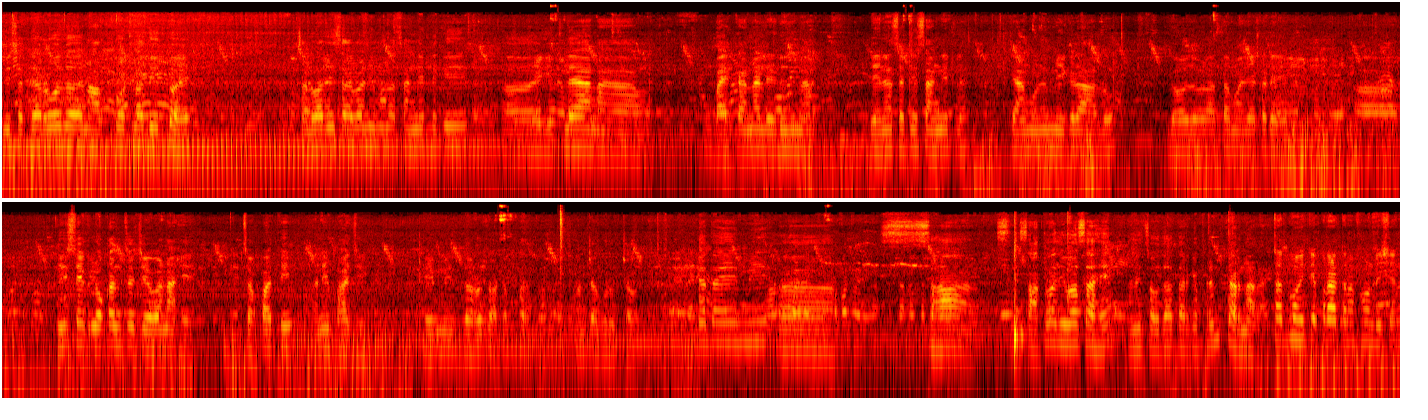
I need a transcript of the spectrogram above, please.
मी सध्या रोज नागपूरला देतो आहे चलवादी साहेबांनी मला सांगितलं की इथल्या ना बायकांना लेडीजना देण्यासाठी सांगितलं. त्यामुळे मी इकडं आलो. जवळजवळ आता माझ्याकडे तीस एक लोकांचं जेवण आहे. चपाती आणि भाजी. हे मी दररोज वाटप करतो आमच्या ग्रुपच्या वतीने. आता आहे मी सहा सातवा दिवस आहे आणि चौदा तारखेपर्यंत करणार आहे. सद मोहिते प्रार्थना फाउंडेशन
